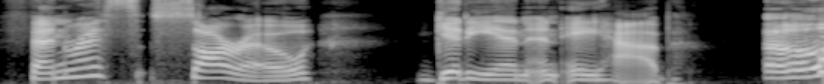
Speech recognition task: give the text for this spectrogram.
Fenris, Sorrow, Gideon, and Ahab Oh.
